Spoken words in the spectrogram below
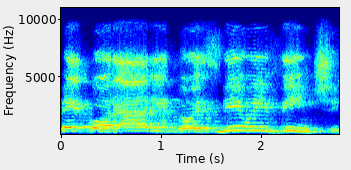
Pecorari 2020.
